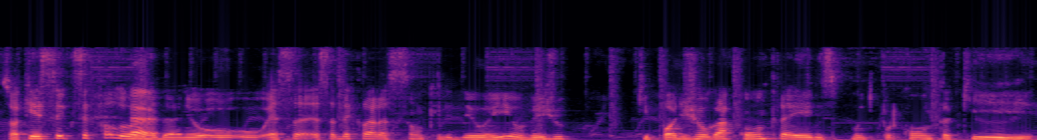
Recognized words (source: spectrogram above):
Só que esse aí que você falou, é. né, Dani? O, o, essa, essa declaração que ele deu aí, eu vejo que pode jogar contra eles, muito por conta que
